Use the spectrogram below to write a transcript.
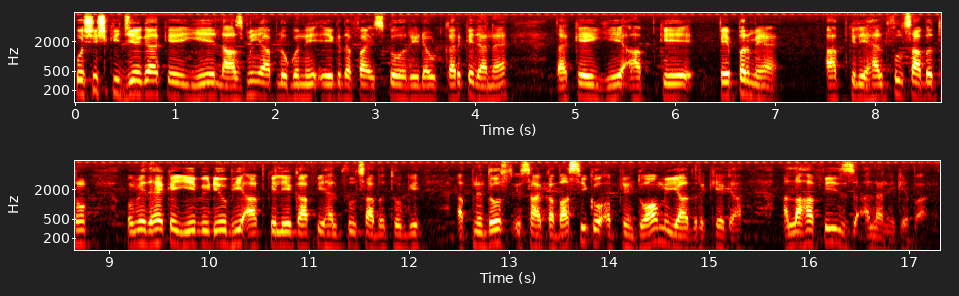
कोशिश कीजिएगा कि ये लाजमी आप लोगों ने एक दफ़ा इसको रीड आउट करके जाना है, ताकि ये आपके पेपर में आपके लिए हेल्पफुल साबित हों। उम्मीद है कि ये वीडियो भी आपके लिए काफ़ी हेल्पफुल साबित होगी। अपने दोस्त इसाक अब्बासी को अपनी दुआओं में याद रखिएगा। अल्लाह हाफिज़, अल्लाह निगेबान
